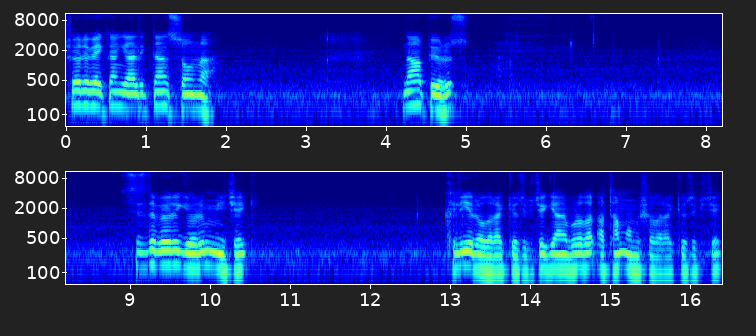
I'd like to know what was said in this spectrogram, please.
Şöyle bir ekran geldikten sonra ne yapıyoruz? Sizde böyle görünmeyecek. Clear olarak gözükecek. Yani buralar atanmamış olarak gözükecek.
